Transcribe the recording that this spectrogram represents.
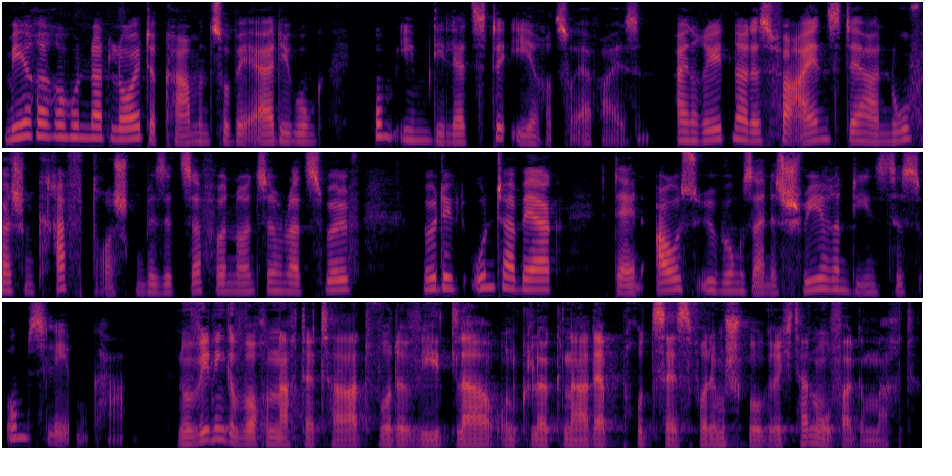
Mehrere hundert Leute kamen zur Beerdigung, um ihm die letzte Ehre zu erweisen. Ein Redner des Vereins der hannoverschen Kraftdroschkenbesitzer von 1912 würdigt Unterberg, der in Ausübung seines schweren Dienstes ums Leben kam. Nur wenige Wochen nach der Tat wurde Wedler und Glöckner der Prozess vor dem Schwurgericht Hannover gemacht.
